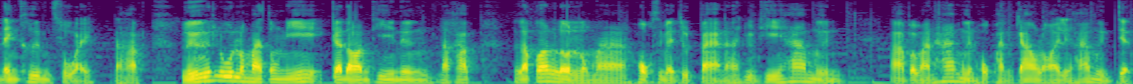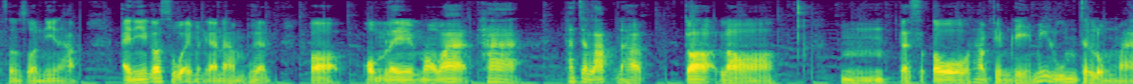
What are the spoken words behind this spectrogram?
เด้งขึ้นสวยนะครับ หรือรูดลงมาตรงนี้กระดอนทีหนึ่งนะครับ แล้วก็หล่นลงมา 61.8 นะ อยู่ที่ 50,000อ่าประมาณ 56,900 หรือ 57,000โซนๆนี้นะครับ อันนี้ก็สวยเหมือนกันนะครับเพื่อน ก็ผมเลยมองว่าถ้าถ้าจะรับนะครับ ก็รอ อืม แต่สโตทำเฟรมเดย์ไม่รู้มันจะลงมา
